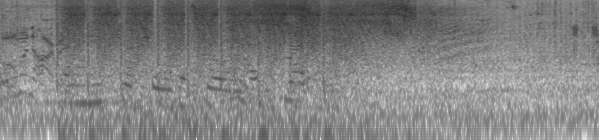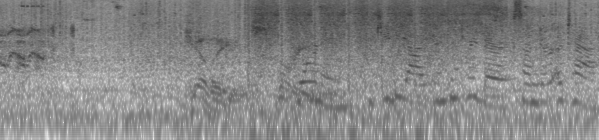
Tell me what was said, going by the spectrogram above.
Enemy structure destroyed. Unit ready. Killing spree. Warning. GDI infantry barracks under attack.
